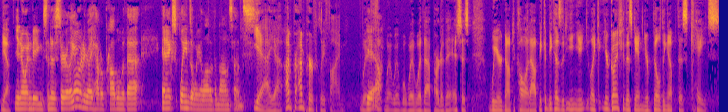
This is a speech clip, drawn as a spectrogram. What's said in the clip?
Yeah. You know, and being sinister. Like I don't really have a problem with that, and it explains away a lot of the nonsense. Yeah, yeah, I'm I'm perfectly fine with, Yeah. with, with, with that part of it. It's just weird not to call it out because because you- like you're going through this game and you're building up this case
